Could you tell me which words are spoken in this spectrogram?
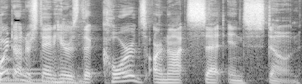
Point to understand here is that chords are not set in stone.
